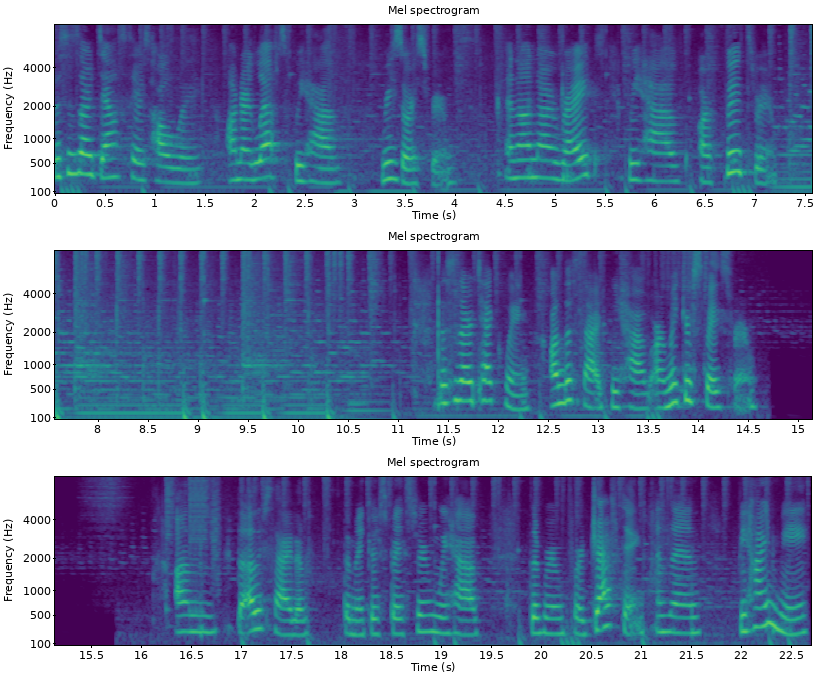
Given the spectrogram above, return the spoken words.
This is our downstairs hallway. On our left, we have resource rooms. And on our right, we have our foods room. This is our tech wing. On the side, we have our makerspace room. On the other side of the makerspace room, we have the room for drafting. And then behind me,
